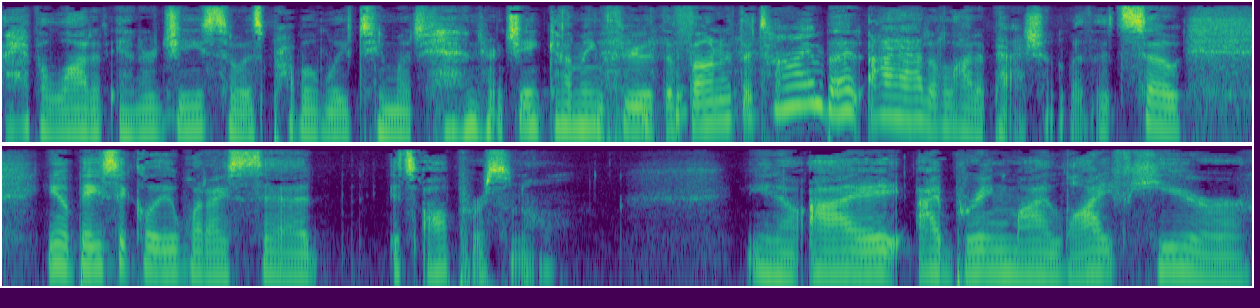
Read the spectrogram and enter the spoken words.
I have a lot of energy, so it's probably too much energy coming through the phone at the time, but I had a lot of passion with it. So, you know, basically what I said, it's all personal. You know, I, I bring my life here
